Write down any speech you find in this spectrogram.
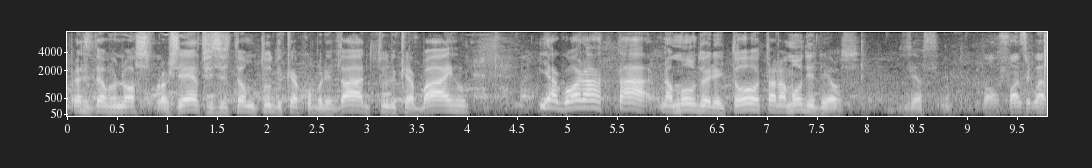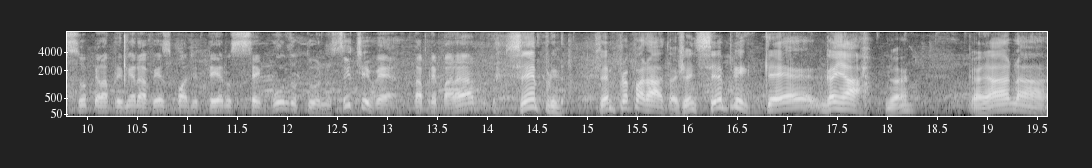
apresentamos nossos projetos, visitamos tudo que é comunidade, tudo que é bairro. E agora está na mão do eleitor, está na mão de Deus. Dizer assim. Bom, Foz do Iguaçu pela primeira vez pode ter o segundo turno. Se tiver, está preparado? Sempre, sempre preparado. A gente sempre quer ganhar, né? Ganhar na,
